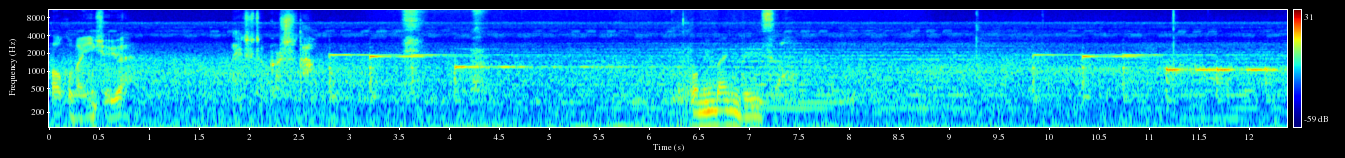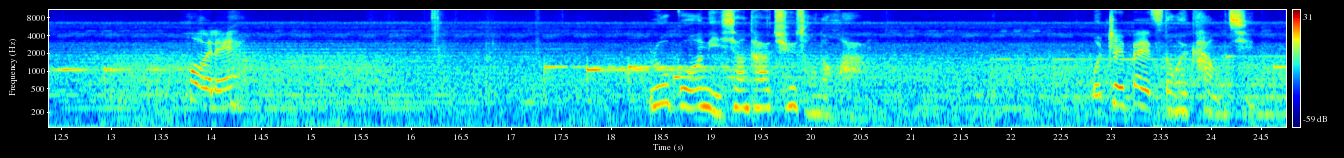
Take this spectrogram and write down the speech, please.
包括文艺学院，乃至整个师大。我明白你的意思了。霍伟林，如果你向他屈从的话，我这辈子都会看不起你。你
